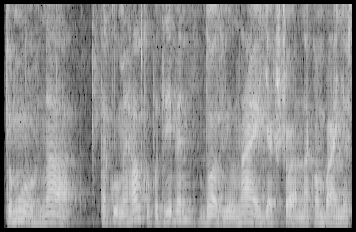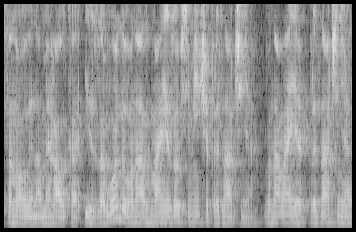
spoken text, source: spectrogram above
Тому на таку мигалку потрібен дозвіл. Навіть якщо на комбайні встановлена мигалка із заводу, вона має зовсім інше призначення. Вона має призначення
